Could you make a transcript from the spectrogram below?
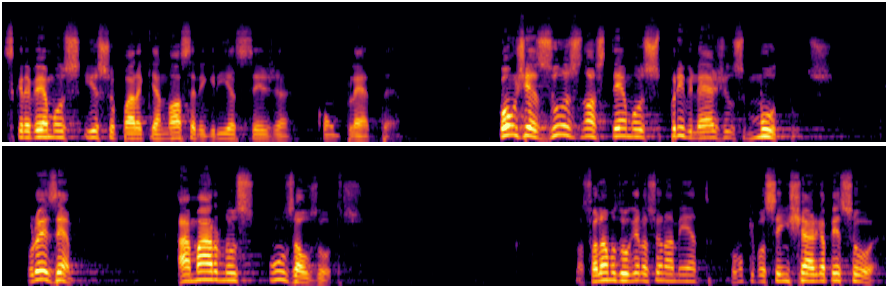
Escrevemos isso para que a nossa alegria seja completa. Com Jesus nós temos privilégios mútuos. Por exemplo, amar-nos uns aos outros. Nós falamos do relacionamento, como que você enxerga a pessoa.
